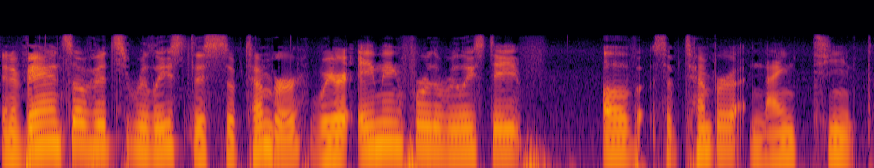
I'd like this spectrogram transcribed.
In advance of its release this September, we are aiming for the release date of September 19th.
